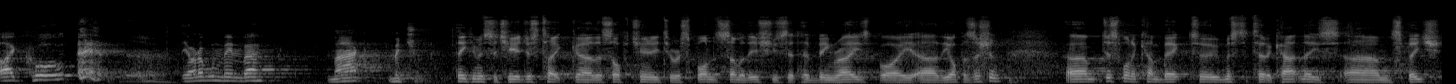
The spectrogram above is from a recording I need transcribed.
I call the Honourable Member Mark Mitchell. Thank you, Mr Chair. Just take uh, this opportunity to respond to some of the issues that have been raised by uh, the opposition. Um, just want to come back to Mr Tirikatene's um, speech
